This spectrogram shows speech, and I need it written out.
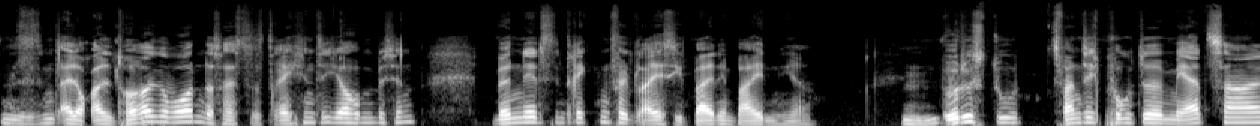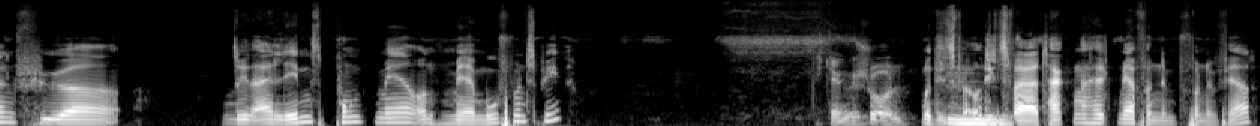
sie sind halt auch alle teurer geworden, das heißt, das rechnet sich auch ein bisschen. Wenn du jetzt den direkten Vergleich siehst bei den beiden hier, mhm. würdest du 20 Punkte mehr zahlen für den einen Lebenspunkt mehr und mehr Movement Speed? Ich denke schon. Und die, zwei, mhm. und die zwei Attacken halt mehr von dem, von dem Pferd?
